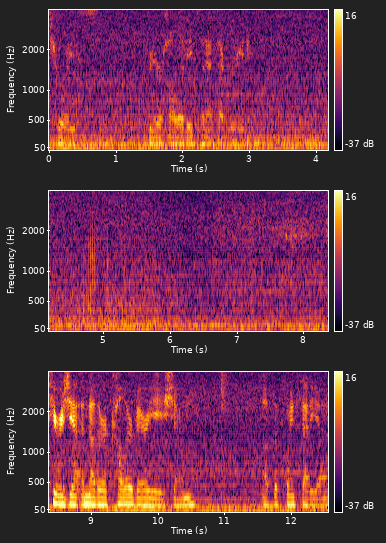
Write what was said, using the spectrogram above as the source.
choice for your holiday plant decorating. Here is yet another color variation of the poinsettia.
